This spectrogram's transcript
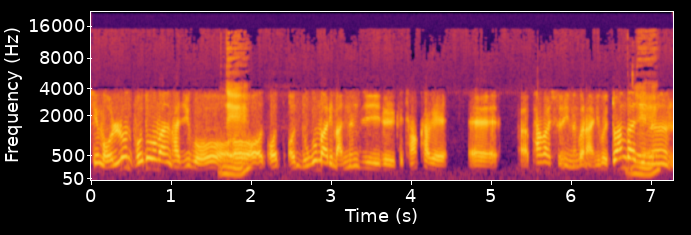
지금 언론 보도만 가지고 네. 어, 어, 어, 누구 말이 맞는지를 이렇게 정확하게 에, 아, 파악할 수 있는 건 아니고 또한 가지는 네.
